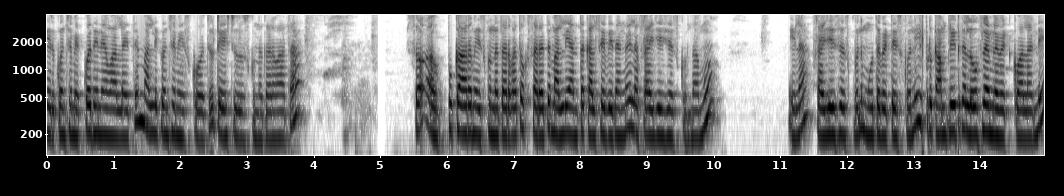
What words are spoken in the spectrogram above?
మీరు కొంచెం ఎక్కువ తినే వాళ్ళైతే మళ్ళీ కొంచెం వేసుకోవచ్చు. టేస్ట్ చూసుకున్న తర్వాత. సో ఉప్పు కారం వేసుకున్న తర్వాత ఒకసారి అయితే మళ్ళీ అంతా కలిసే విధంగా ఇలా ఫ్రై చేసేసుకుందాము. ఇలా ఫ్రై చేసేసుకొని మూత పెట్టేసుకొని ఇప్పుడు కంప్లీట్గా లో ఫ్లేమ్లో పెట్టుకోవాలండి.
